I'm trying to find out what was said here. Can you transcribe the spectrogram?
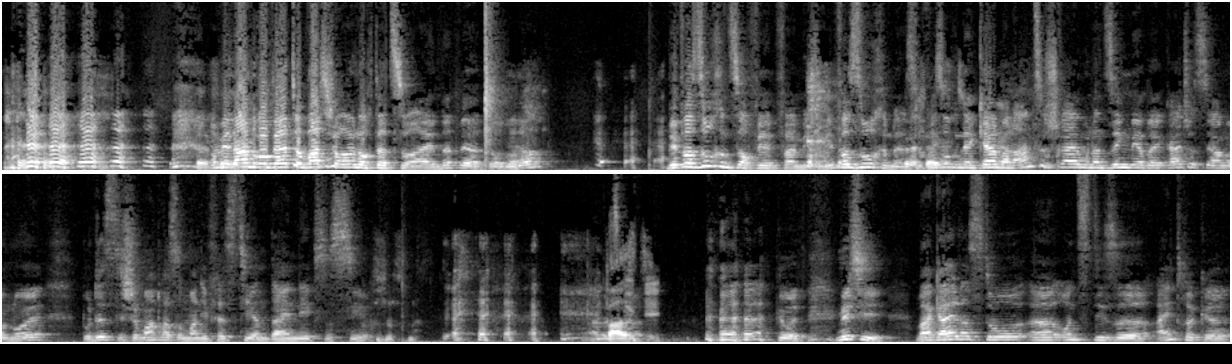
und wir laden Roberto Baccio auch noch dazu ein, das wäre toll, oder? Wir versuchen es auf jeden Fall, Michi. Wir versuchen es. Wir versuchen den Kerl mal anzuschreiben und dann singen wir bei Kaicho Siamo neu buddhistische Mantras und manifestieren dein nächstes Ziel. Alles Passt. Gut. Michi, war geil, dass du äh, uns diese Eindrücke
